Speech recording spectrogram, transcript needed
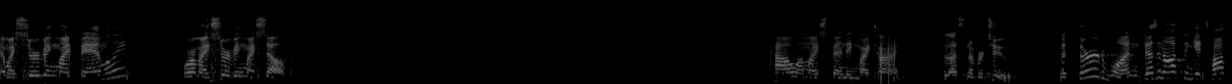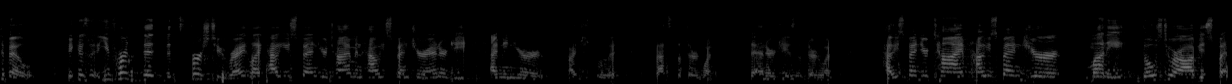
Am I serving my family, or am I serving myself? How am I spending my time? So that's number two. The third one doesn't often get talked about because you've heard the, the first two, right? Like how you spend your time and how you spend your energy. I mean, your, I just blew it. That's the third one. The energy is the third one. How you spend your time, how you spend your money, those two are obvious. But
